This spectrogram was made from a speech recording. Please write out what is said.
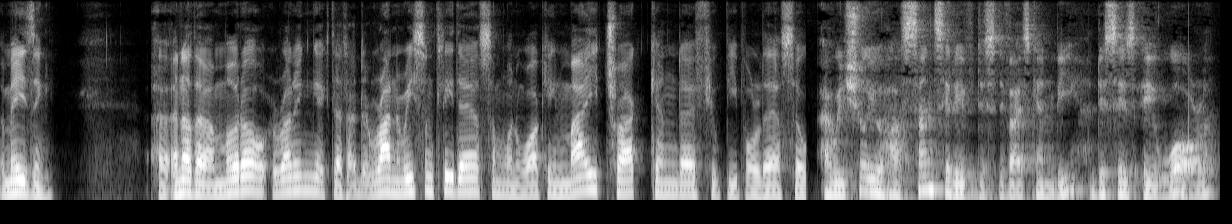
Amazing. Uh, another motor running that had run recently there, someone walking my truck and a few people there. So I will show you how sensitive this device can be. This is a wall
